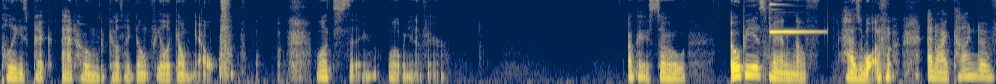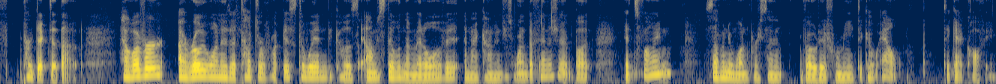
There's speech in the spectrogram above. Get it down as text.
Please pick at home because I don't feel like going out. Let's see what we have here. Okay, so Obie is man enough has won, and I kind of predicted that. However, I really wanted a touch of ruckus to win because I'm still in the middle of it and I kind of just wanted to finish it, but it's fine. 71% voted for me to go out to get coffee,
